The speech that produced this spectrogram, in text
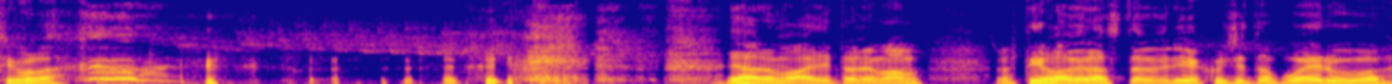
Ty vole. Já normálně to nemám v té hlavě nastavený, jakože to pojedu.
